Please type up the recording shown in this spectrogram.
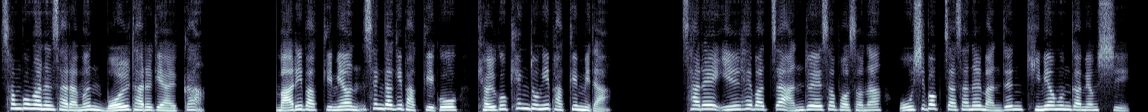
성공하는 사람은 뭘 다르게 할까? 말이 바뀌면 생각이 바뀌고 결국 행동이 바뀝니다. 사례 1 해봤자 안 돼에서 벗어나 50억 자산을 만든 김영훈 가명 씨.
